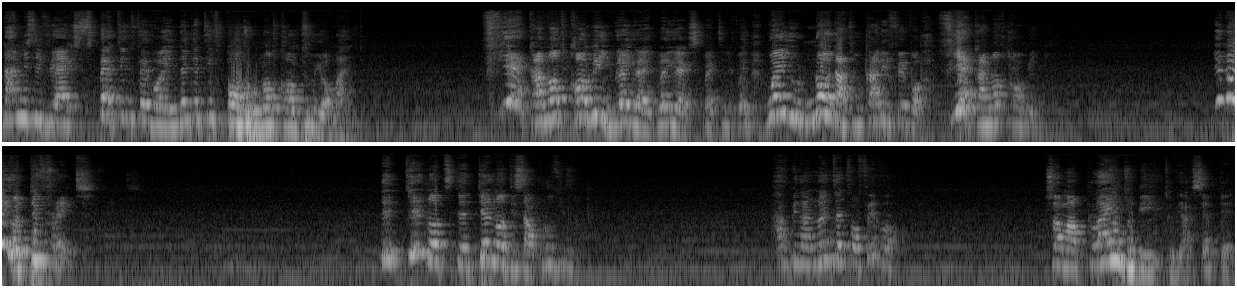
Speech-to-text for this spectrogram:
That means if you are expecting favor, a negative thought will not come through your mind. Fear cannot come in where you are where you are expecting favor. When you know that you carry favor, fear cannot come in. You know you're different. They dare not, they dare not disapprove you. I've been anointed for favor. So I'm applying to be to be accepted.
